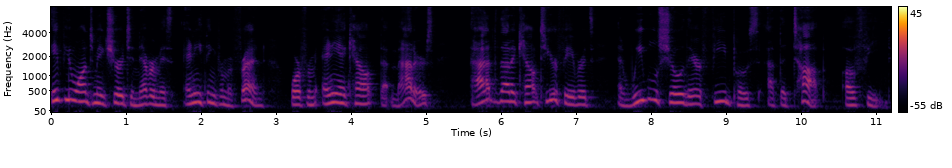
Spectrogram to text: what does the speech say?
if you want to make sure to never miss anything from a friend or from any account that matters, add that account to your favorites and we will show their feed posts at the top of feed.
